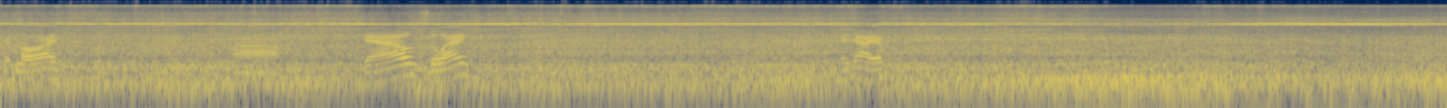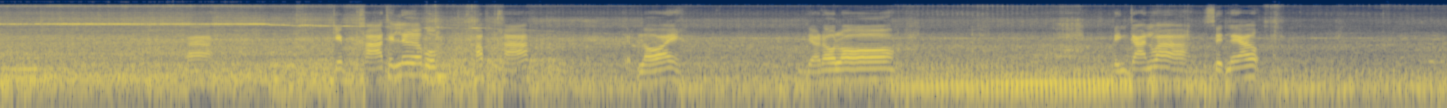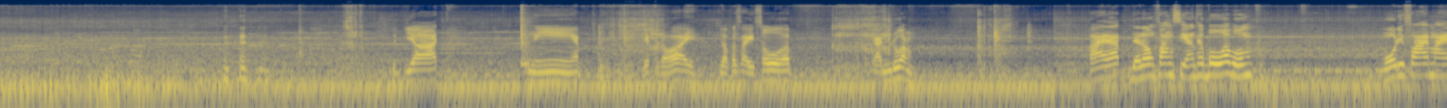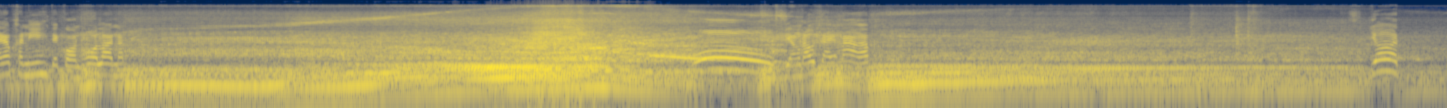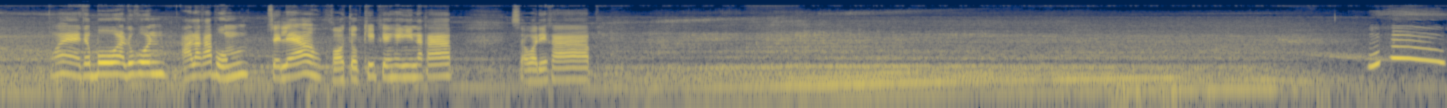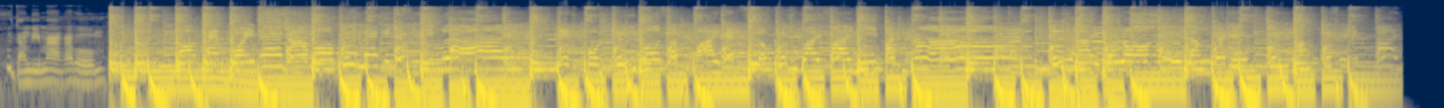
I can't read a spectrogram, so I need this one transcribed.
เรียบร้อย อ่าแก้ว สวย ไม่ได้ครับ อ่า เก็บขาเทเลอร์ครับผมพับขาเรียบร้อย เดี๋ยวเรารอ เป็นการว่าเสร็จแล้ว สุดยอด นี่ครับเรียบร้อย เราก็ใส่โซ่ครับ กันร่วง ไปครับ เดี๋ยวลองฟังเสียงเทอร์โบครับผมโมดิฟายใหม่ครับคันนี้แต่ก่อนท่อลั่นนะ โอ้ เสียงเร้าใจมากครับ ยอดแม่เทอร์โบนะทุกคน เอาละครับผม เสร็จแล้ว ขอจบคลิปเพียงแค่นี้นะครับ สวัสดีครับดังดีมากครับผมตอบแทนไว้แน่นาบอกพื้นแม่ก็ยังยิงลายเด็กบนหรือโบสบายแดดเสื่อม Wi-Fi มีปัญหาไอ้บ่รอคือยังกระเด็น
